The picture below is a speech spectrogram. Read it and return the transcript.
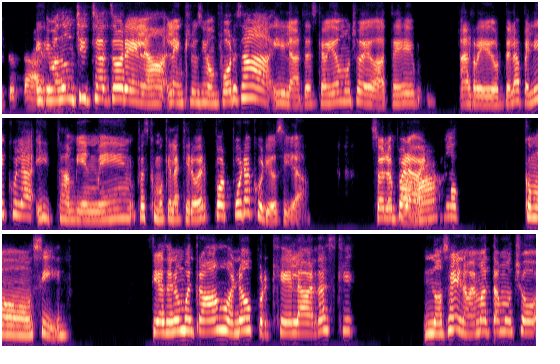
Sí, total. hicimos un chit chat sobre la, la inclusión forzada y la verdad es que ha habido mucho debate alrededor de la película y también me, pues como que la quiero ver por pura curiosidad, solo para ver Ah, cómo, como sí, si hacen un buen trabajo o no, porque la verdad es que, no sé, no me mata mucho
